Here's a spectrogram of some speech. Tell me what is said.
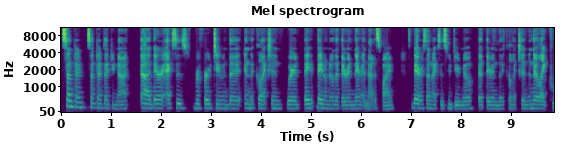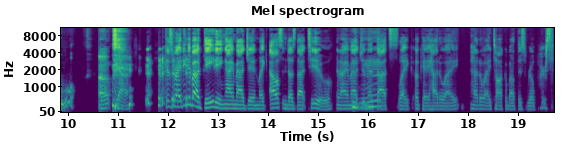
Sometimes sometimes I do not. Uh, there are X's referred to in the in the collection where they they don't know that they're in there, and that is fine. There are some X's who do know that they're in the collection, and they're like, cool. Um, Yeah. Because writing about dating, I imagine like Allison does that too. And I imagine Mhm. that that's like, okay, how do I, how do I talk about this real person?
